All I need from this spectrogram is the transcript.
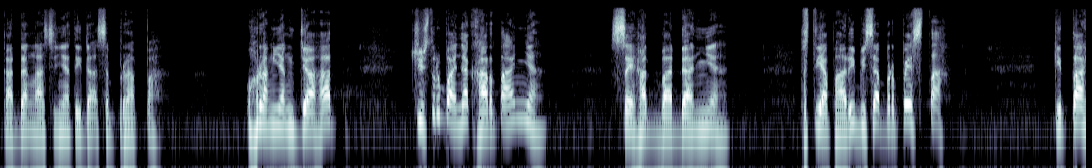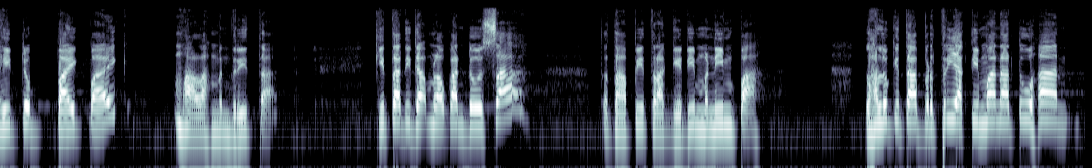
kadang hasilnya tidak seberapa. Orang yang jahat justru banyak hartanya, sehat badannya, setiap hari bisa berpesta. Kita hidup baik-baik, malah menderita. Kita tidak melakukan dosa, tetapi tragedi menimpa. Lalu kita berteriak di mana Tuhan?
